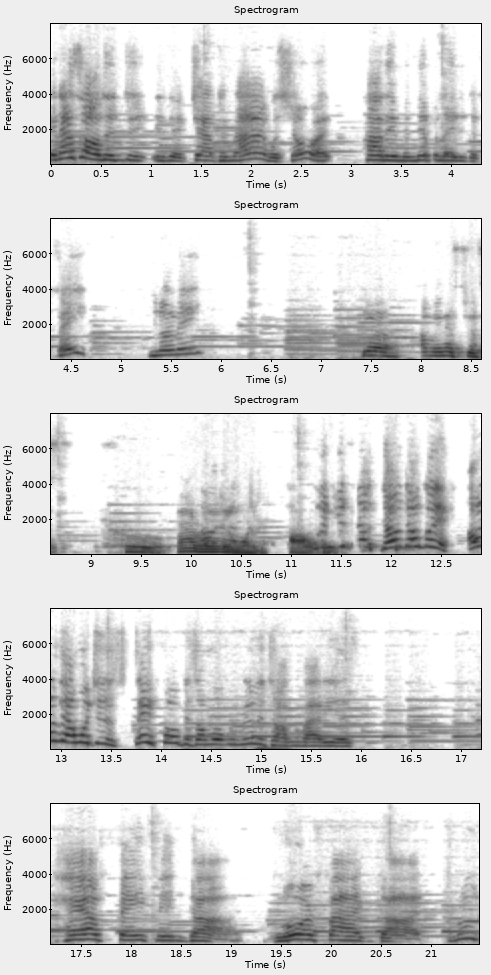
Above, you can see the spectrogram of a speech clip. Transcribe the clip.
And that's all that chapter nine was showing how they manipulated the faith. You know what I mean? yeah, I mean, it's just, ooh, I really don't want to politics. you don't, don't don't go there. Only thing I want you to stay focused on what we're really talking about is have faith in God, glorify God through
